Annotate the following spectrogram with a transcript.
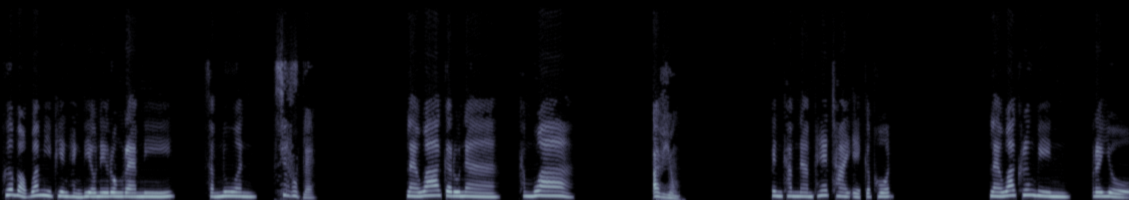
เพื่อบอกว่ามีเพียงแห่งเดียวในโรงแรมนี้ สำนวน S'il vous plaît. แปลว่า กรุณาคำว่า Avion. เป็นคำนามเพศชายเอกพจน์ แปลว่าเครื่องบิน ประโยค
